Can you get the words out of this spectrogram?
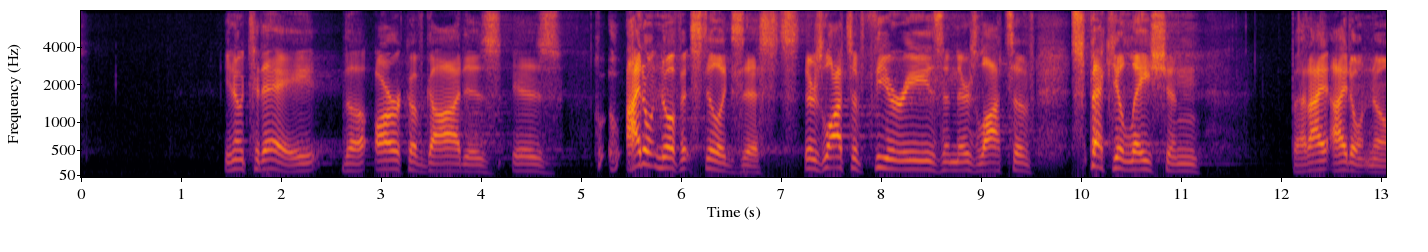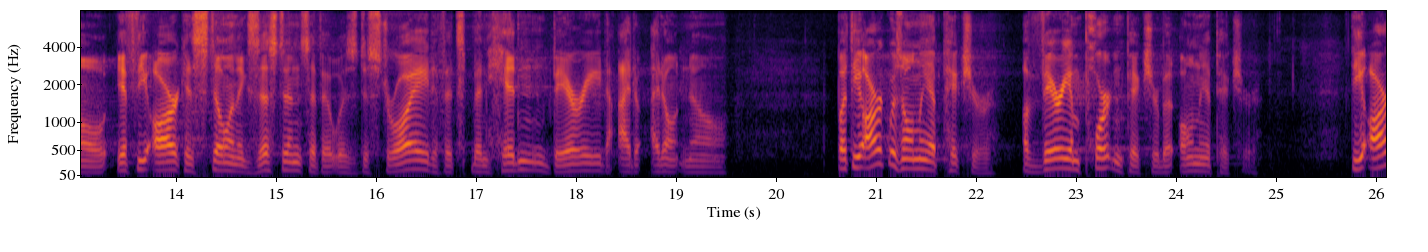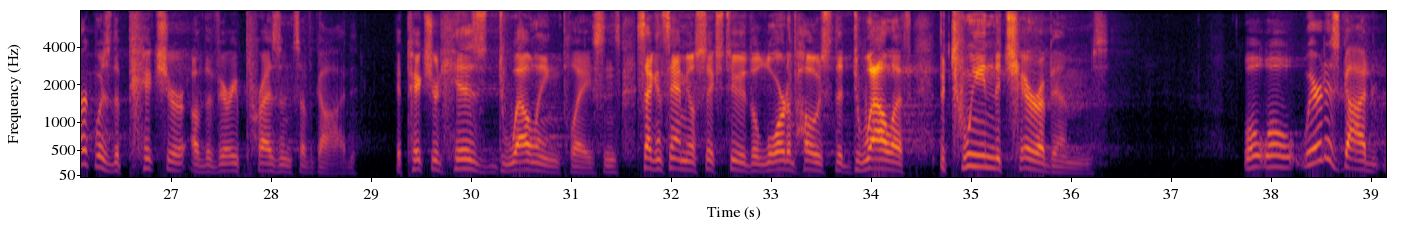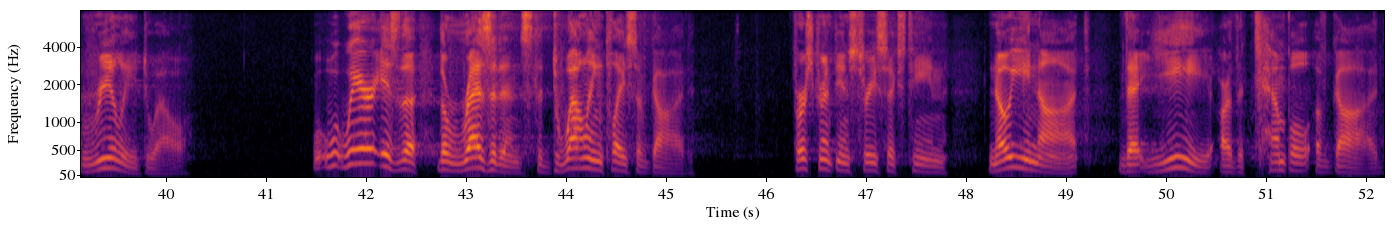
You know, today, the ark of God is, is I don't know if it still exists. There's lots of theories and there's lots of speculation but I, I don't know if the ark is still in existence, if it was destroyed, if it's been hidden, buried. I don't, I don't know. But the ark was only a picture, a very important picture, but only a picture. The ark was the picture of the very presence of God. It pictured his dwelling place. In 2 Samuel 6 2, the Lord of hosts that dwelleth between the cherubims. Well, well, where does God really dwell? Where is the, the residence, the dwelling place of God? 1 Corinthians 3:16 Know ye not that ye are the temple of God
